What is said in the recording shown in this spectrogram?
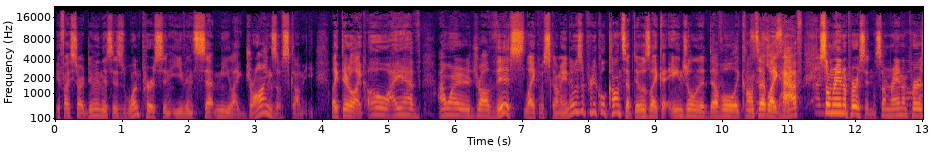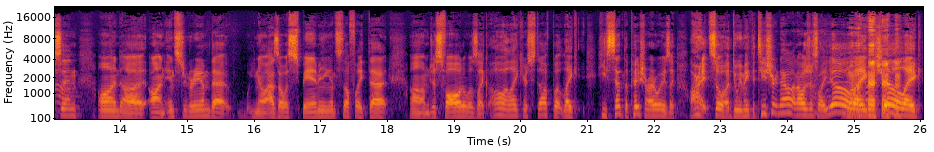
If I start doing this, is one person even sent me like drawings of Scummy. Like they're like, oh, I have, I wanted to draw this like of Scummy, and it was a pretty cool concept. It was like an angel and a devil like concept, like just, like, half. an- Some random person, some random person on uh, on Instagram that you know as I was spamming and stuff like that, um, just followed and was like, "Oh, I like your stuff," but like he sent the picture right away. He's like, "All right, so uh, do we make the T-shirt now?" And I was just like, "Yo, like chill," like.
